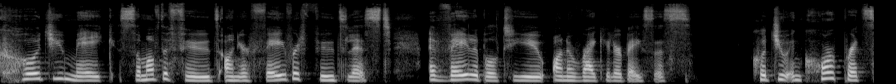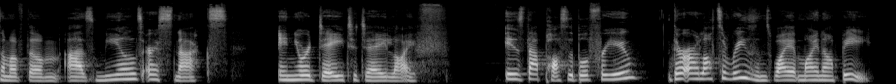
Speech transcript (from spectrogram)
Could you make some of the foods on your favorite foods list available to you on a regular basis? Could you incorporate some of them as meals or snacks in your day to day life? Is that possible for you? There are lots of reasons why it might not be.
